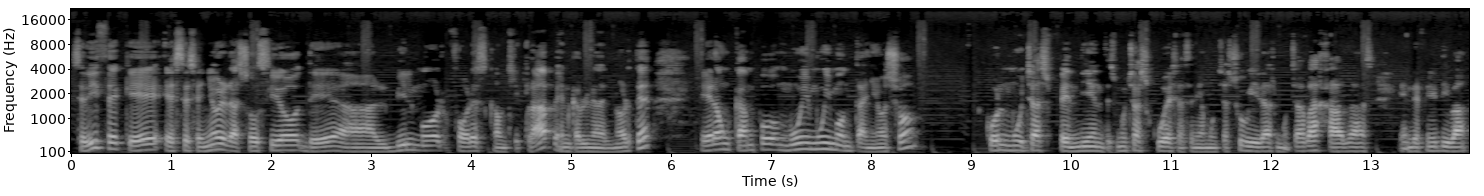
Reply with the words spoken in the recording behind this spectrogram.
se dice que este señor era socio del Billmore Forest Country Club en Carolina del Norte. Era un campo muy, muy montañoso, con muchas pendientes, muchas cuestas, tenía muchas subidas, muchas bajadas, en definitiva,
